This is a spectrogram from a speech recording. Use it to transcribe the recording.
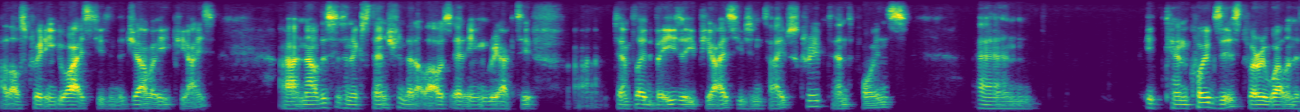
allows creating UIs using the Java APIs. Uh, now, this is an extension that allows adding reactive uh, template-based APIs using TypeScript endpoints, and it can coexist very well in the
